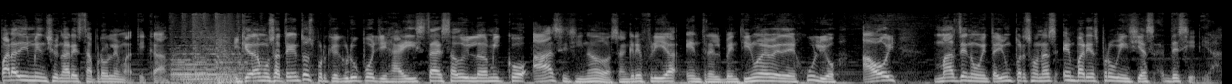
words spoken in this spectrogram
para dimensionar esta problemática. Y quedamos atentos porque el grupo yihadista Estado Islámico ha asesinado a sangre fría entre el 29 de julio a hoy más de 91 personas en varias provincias de Siria.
